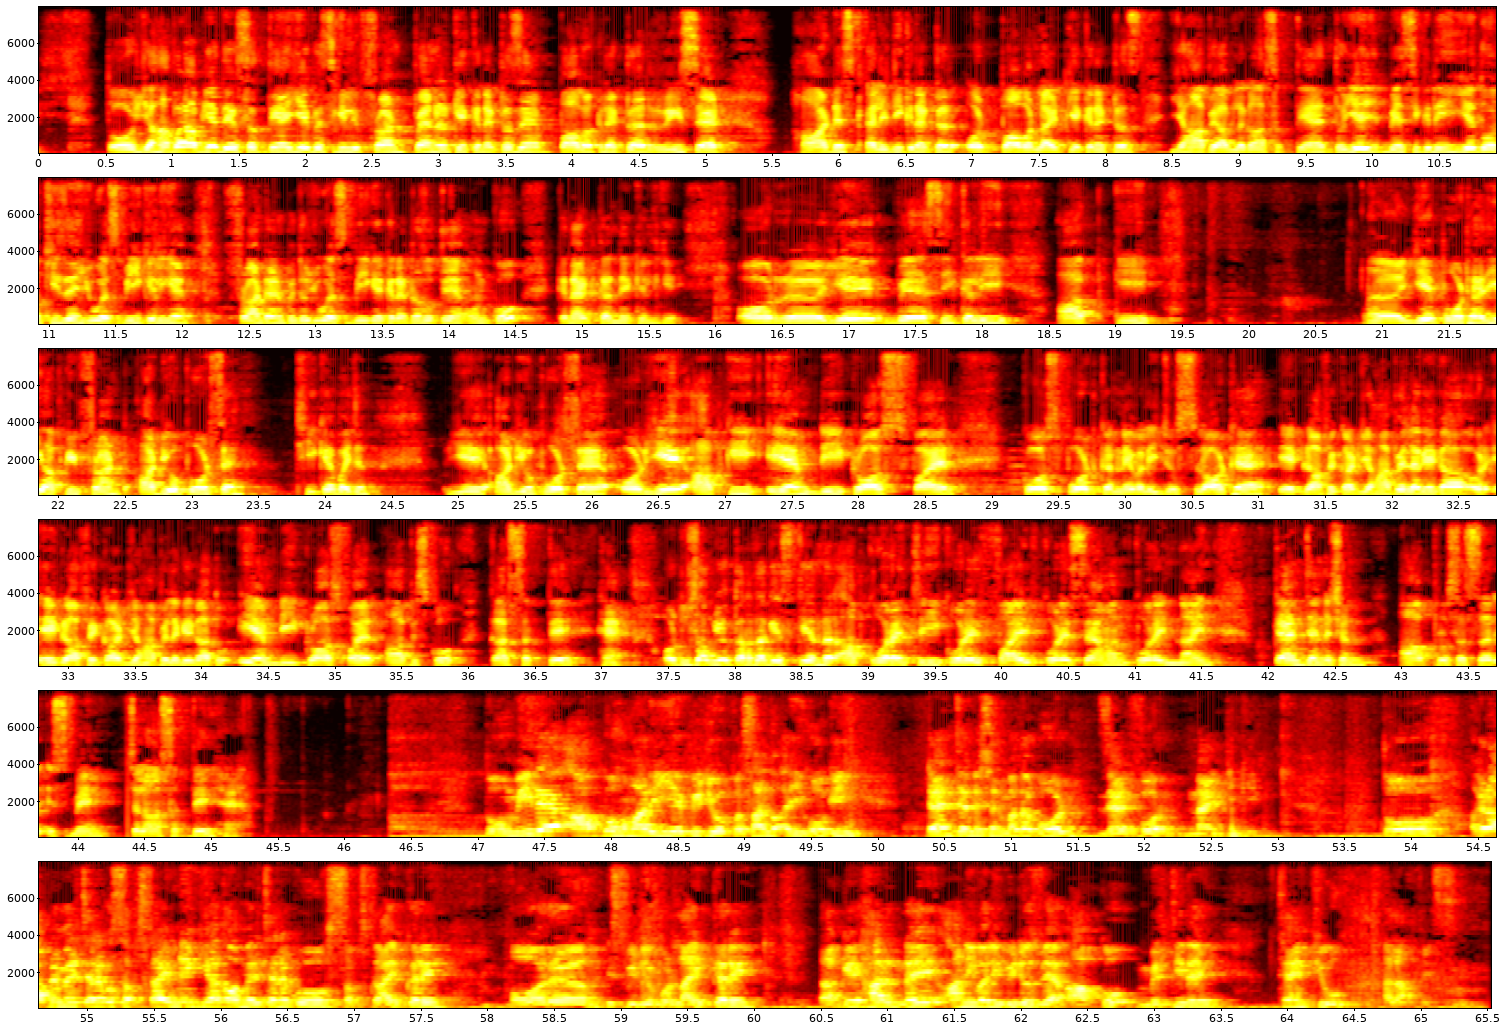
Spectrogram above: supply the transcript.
तो यहाँ पर आप ये देख सकते हैं, ये बेसिकली फ्रंट पैनल के कनेक्टर्स हैं power connector reset hard disk LED connector और पावर लाइट के कनेक्टर्स यहाँ पे आप लगा सकते हैं। तो ये बेसिकली ये दो चीज़ें यूएसबी के लिए फ्रंट एंड पे जो यूएसबी के कनेक्टर्स होते हैं, उनको कनेक्ट करने के लिए। और ये बेसिकली आपकी ये पोर्ट है जी, आपकी फ्रंट ऑडियो पोर्ट्स है। ठीक है भाईजन? ये ऑडियो पोर्ट्स है और ये आपकी A M D cross fire को सपोर्ट करने वाली जो स्लॉट है, एक ग्राफिक कार्ड यहाँ पे लगेगा और एक ग्राफिक कार्ड यहाँ पे लगेगा तो A M D cross fire आप इसको कर सकते हैं। और दूसरा ये होता था कि इसके अंदर आप core i three core i five core i seven core i nine tenth generation आप प्रोसेसर इसमें चला सकते हैं। तो उम्मीद है आपको हमारी ये वीडियो पसंद आई होगी tenth generation motherboard Z four ninety की। तो अगर आपने मेरे चैनल को सब्सक्राइब नहीं किया तो आप मेरे चैनल को सब्सक्राइब करें और इस वीडियो को लाइक करें ताकि हर नए आने वाली वीडियोस जो है आपको मिलती रहे। Thank you. अल्लाह हाफिज़।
